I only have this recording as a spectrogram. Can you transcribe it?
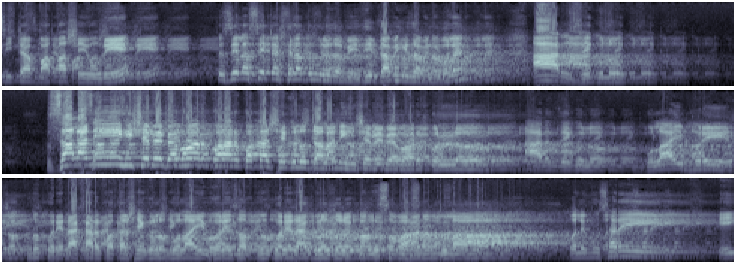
সিটা বাতাসে উড়ে জেলা সেটা সেটা তো উড়ে যাবে। যাবে কি যাবে না বলেন? আর যেগুলো জ্বালানি হিসেবে ব্যবহার করার কথা, সেগুলো জ্বালানি হিসেবে ব্যবহার করল। আর যেগুলো গোলাই ভরে যত্ন করে রাখার কথা, সেগুলো গোলাই ভরে যত্ন করে রাখল জোরে কম সুবহানাল্লাহ। বলে, মুসারে এই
